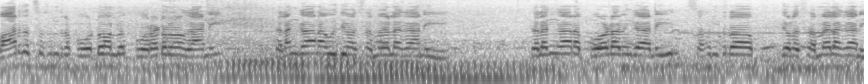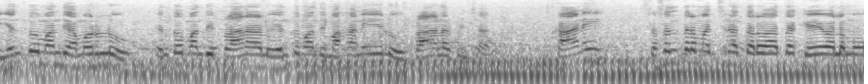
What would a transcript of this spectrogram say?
భారత స్వతంత్ర పోరాటంలో పోరాటంలో కానీ తెలంగాణ ఉద్యమ సమయంలో కానీ తెలంగాణ పోరాటం కానీ స్వతంత్ర ఉద్యమ సమయంలో కానీ ఎంతోమంది అమరులు ఎంతోమంది ప్రాణాలు ఎంతోమంది మహనీయులు ప్రాణాలు అర్పించారు కానీ స్వతంత్రం వచ్చిన తర్వాత కేవలము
